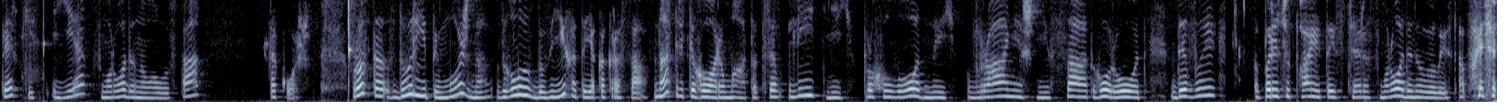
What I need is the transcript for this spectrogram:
Терпкість є смородинового листа також. Просто здуріти можна, з глузду з'їхати, яка краса. Настрій цього аромату це літній, прохолодний, вранішній сад, город, де ви перечіпаєтесь через смородиновий лист, а потім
